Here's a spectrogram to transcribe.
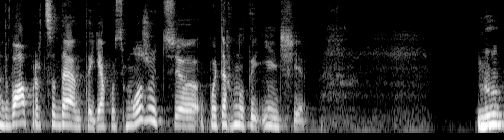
два прецеденти якось можуть е, потягнути інші? Ну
